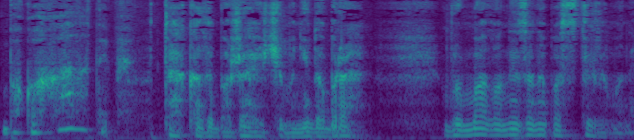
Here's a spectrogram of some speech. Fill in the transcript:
бо кохала тебе. Так, але бажаючи мені добра, ви мало не занапастили мене.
